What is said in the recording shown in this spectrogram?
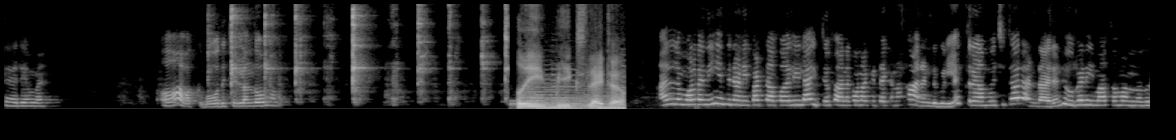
ശരി അമ്മ. ഓ അവക്ക് ബോധിച്ചില്ലെന്ന് തോന്നുന്നു. എന്തിനാണ് ഈ പട്ടാപ്പാലി ലൈറ്റ് ഫാനൊക്കെ ഓണാക്കിട്ടേക്കണ കറണ്ട് ബില്ല് എത്രയാന്ന് വെച്ചിട്ടാ? രണ്ടായിരം രൂപയാണ് ഈ മാസം വന്നത്.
